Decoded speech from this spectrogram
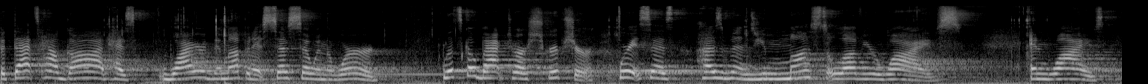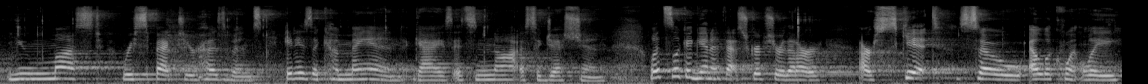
But that's how God has wired them up, and it says so in the Word. Let's go back to our scripture where it says, Husbands, you must love your wives. And wives, you must respect your husbands. It is a command, guys. It's not a suggestion. Let's look again at that scripture that our, our skit so eloquently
